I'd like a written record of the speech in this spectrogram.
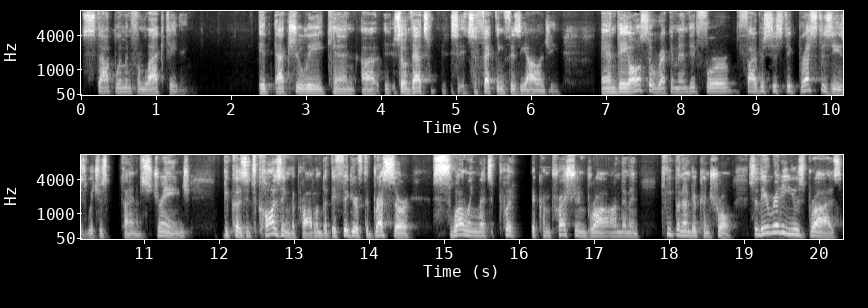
stop women from lactating. It actually can, uh, so that's it's affecting physiology. And they also recommend it for fibrocystic breast disease, which is kind of strange because it's causing the problem. But they figure if the breasts are swelling, let's put a compression bra on them and keep it under control. So they already use bras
